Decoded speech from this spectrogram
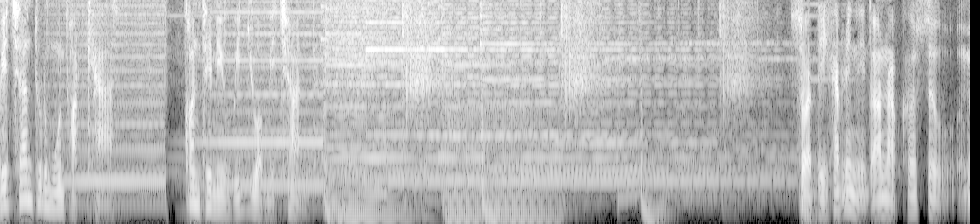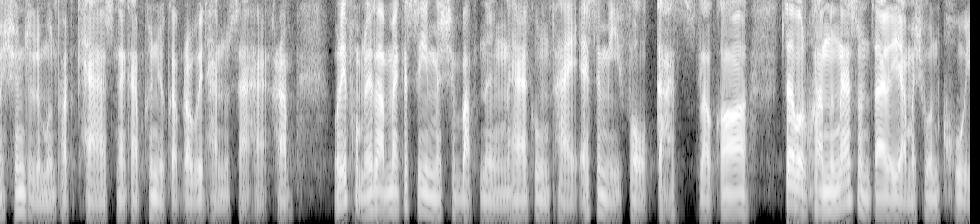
Mission to the Moon Podcast Continue with your mission สวัสดีครับยินดีต้อนรับเข้าสู่ Mission to the Moon Podcast นะครับคุณอยู่กับเราวิทานุสาหะครับ วันนี้ผมได้รับแมกกาซีนมาฉบับหนึ่งนะฮะกรุงไทย SME Focus แล้วก็เจอบทความหนึ่งน่าสนใจเลยอยากมาชวนคุย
